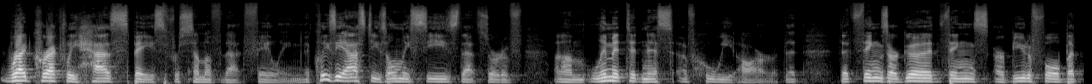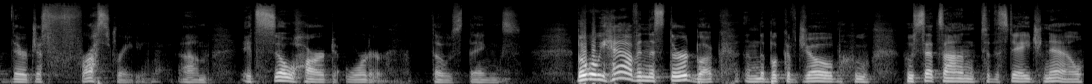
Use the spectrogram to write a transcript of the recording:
read correctly, has space for some of that failing. Ecclesiastes only sees that sort of um, limitedness of who we are, that, that things are good, things are beautiful, but they're just frustrating. Um, it's so hard to order those things. But what we have in this third book, in the book of Job, who, who sets on to the stage now,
